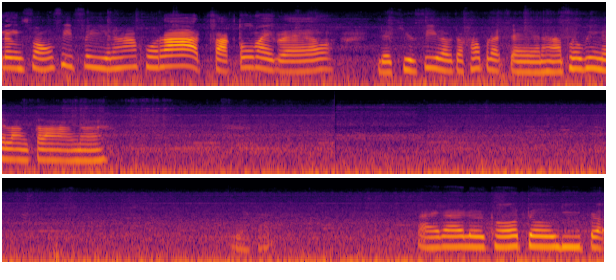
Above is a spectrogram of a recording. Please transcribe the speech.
หนึ่งสองสี่สี่นะคะโคราชฝากตู้มาอีกแล้ว เดี๋ยวคิวซี่เราจะเข้าประแจนะคะ เพื่อวิ่งในรางกลางนะเดี๋ยวก่อนไปได้เลยครับจองดีประ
